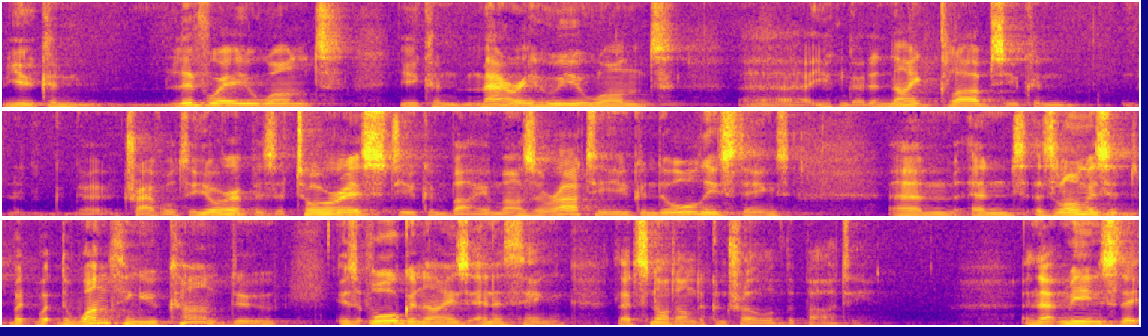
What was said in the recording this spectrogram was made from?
You can live where you want, you can marry who you want, uh, you can go to nightclubs, you can uh, travel to Europe as a tourist, you can buy a Maserati, you can do all these things um, and as long as it, but, but the one thing you can't do is organize anything that's not under control of the party. And that means that,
